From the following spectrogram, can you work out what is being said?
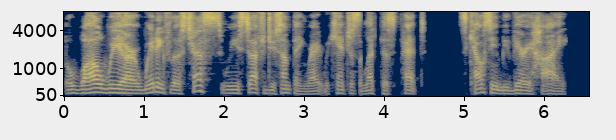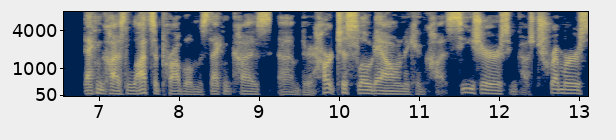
But while we are waiting for those tests, we still have to do something, right? We can't just let this pet's calcium be very high that can cause lots of problems. That can cause um, their heart to slow down. It can cause seizures. It can cause tremors.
